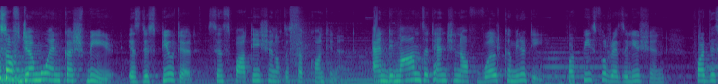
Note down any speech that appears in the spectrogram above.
Status of Jammu and Kashmir is disputed since partition of the subcontinent and demands attention of world community for peaceful resolution for this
